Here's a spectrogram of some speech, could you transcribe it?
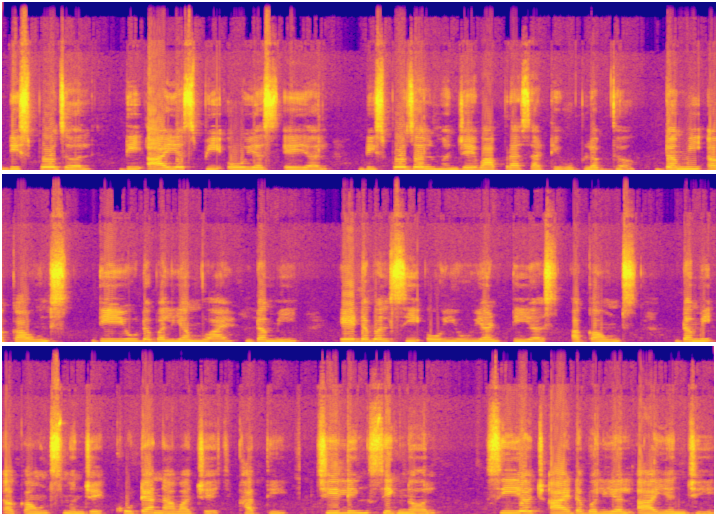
disposal D I S P O S A L disposal म्हणजे वापरासाठी उपलब्ध dummy accounts D U double M Y dummy A double C O U N T S accounts dummy accounts म्हणजे खोट्या नावाचे खाती. Chilling signal C H I double L I N G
